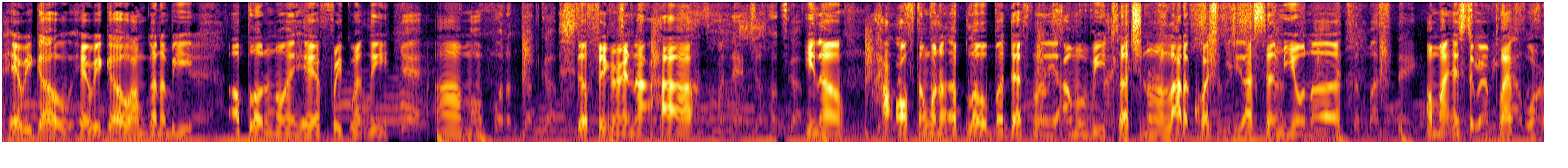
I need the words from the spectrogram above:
here we go. Here we go. I'm gonna be uploading on here frequently. Um, still figuring out how you know how often I want to upload, but definitely I'm gonna be touching on a lot of questions that you guys send me on uh on my Instagram platform.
